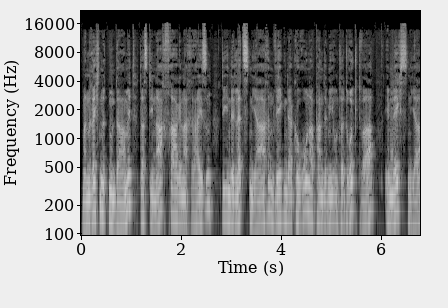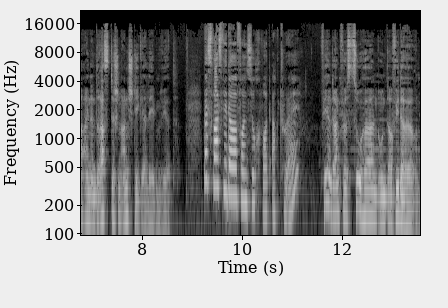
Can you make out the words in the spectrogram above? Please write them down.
Man rechnet nun damit, dass die Nachfrage nach Reisen, die in den letzten Jahren wegen der Corona-Pandemie unterdrückt war, im nächsten Jahr einen drastischen Anstieg erleben wird. Das war's wieder von Suchwort aktuell. Vielen Dank fürs Zuhören und auf Wiederhören.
